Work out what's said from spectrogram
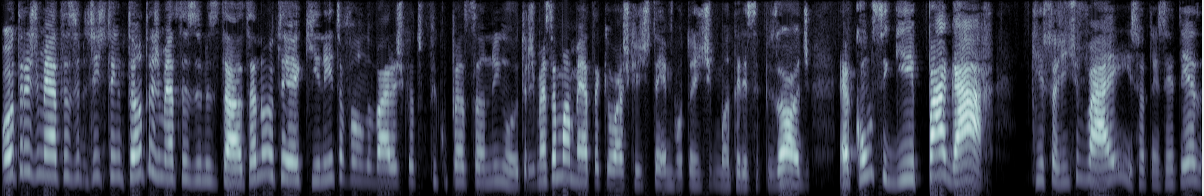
outras metas, a gente tem tantas metas inusitadas. Eu anotei aqui, nem tô falando várias porque eu fico pensando em outras, mas é uma meta que eu acho que a gente tem, é importante manter esse episódio, é conseguir pagar, que isso a gente vai, isso eu tenho certeza,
